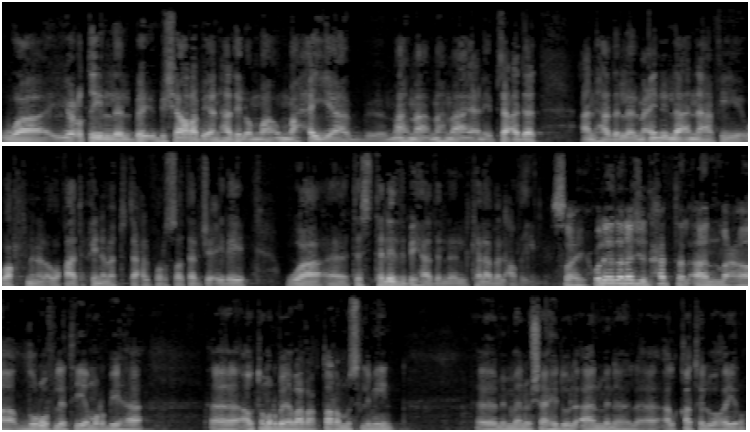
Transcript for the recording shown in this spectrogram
ويعطي البشارة بأن هذه الأمة أمة حية مهما مهما يعني ابتعدت عن هذا المعين إلا أنها في وقت من الأوقات حينما تتاح الفرصة ترجع إليه وتستلذ بهذا الكلام العظيم. صحيح. ولذا نجد حتى الآن مع الظروف التي يمر بها أو تمر بها بعض أقطار المسلمين آه، مما نشاهده الآن من القتل وغيره.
